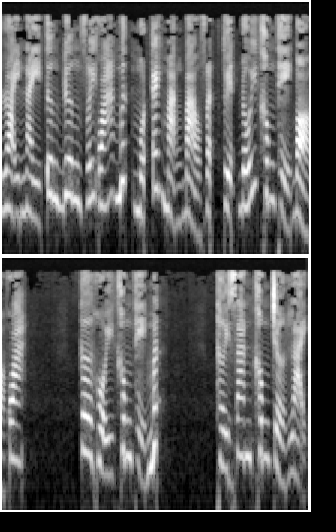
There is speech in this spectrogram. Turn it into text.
loại này tương đương với quá mức một cái mạng bảo vật tuyệt đối không thể bỏ qua, cơ hội không thể mất, thời gian không trở lại,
